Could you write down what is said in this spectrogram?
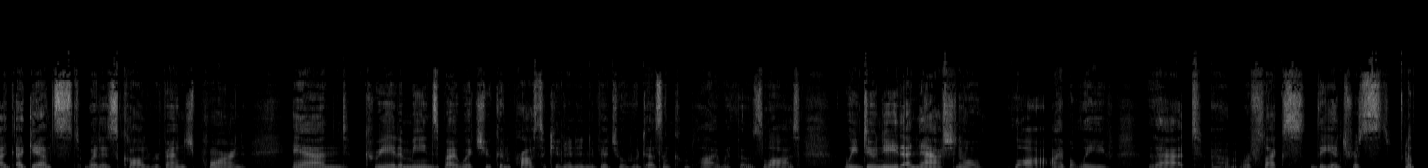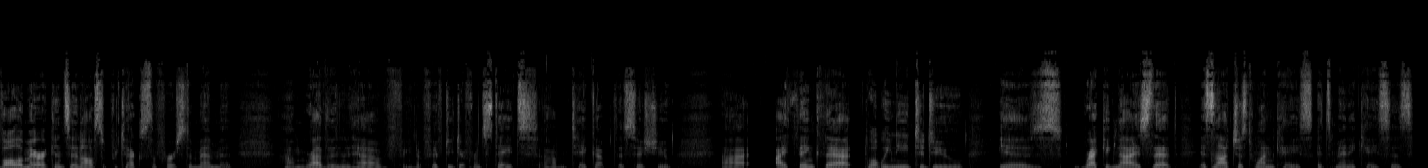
against what is called revenge porn and create a means by which you can prosecute an individual who doesn't comply with those laws. We do need a national law, I believe, that um, reflects the interests of all Americans and also protects the First Amendment um, rather than have you know 50 different states um, take up this issue. Uh, I think that what we need to do is recognize that it's not just one case, it's many cases.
